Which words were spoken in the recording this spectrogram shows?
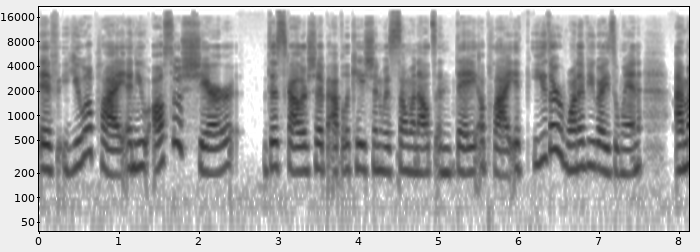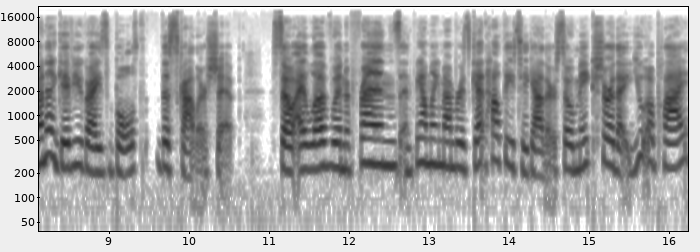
if you apply and you also share this scholarship application with someone else and they apply, if either one of you guys win, I'm going to give you guys both the scholarship. So I love when friends and family members get healthy together. So make sure that you apply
